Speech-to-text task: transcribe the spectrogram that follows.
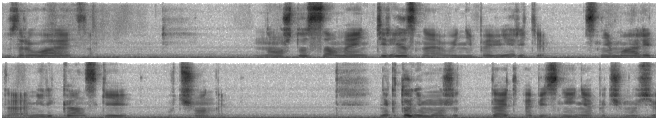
взрывается. Но что самое интересное, вы не поверите, снимали-то американские ученые. Никто не может дать объяснение, почему все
